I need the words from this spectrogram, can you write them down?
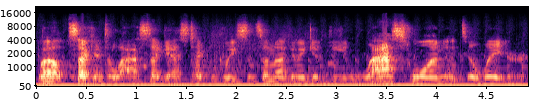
well, second to last, I guess, technically, since I'm not going to get the last one until later.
